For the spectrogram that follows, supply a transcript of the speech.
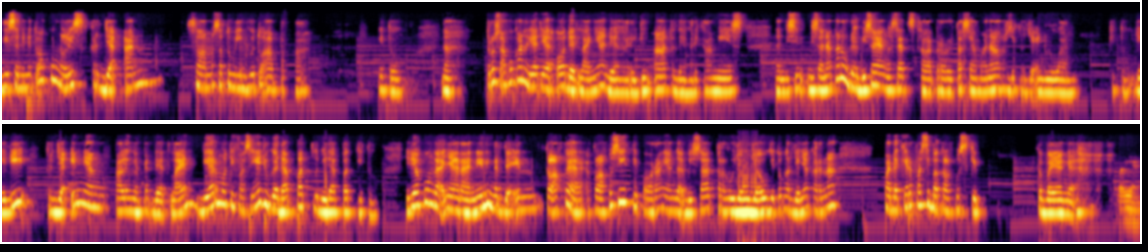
di Senin itu aku ngelis kerjaan selama satu minggu tuh apa gitu. Nah terus aku kan lihat ya oh deadline-nya ada yang hari Jumat ada yang hari Kamis. Nah di, di sana kan udah bisa yang ngeset skala prioritas yang mana harus dikerjain duluan gitu. Jadi kerjain yang paling mepet deadline biar motivasinya juga dapat lebih dapat gitu. Jadi aku nggak nyaranin ngerjain kalau aku ya kalau aku sih tipe orang yang nggak bisa terlalu jauh-jauh gitu ngerjainnya karena pada akhirnya pasti bakal aku skip. Kebayang nggak? Kebayang,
